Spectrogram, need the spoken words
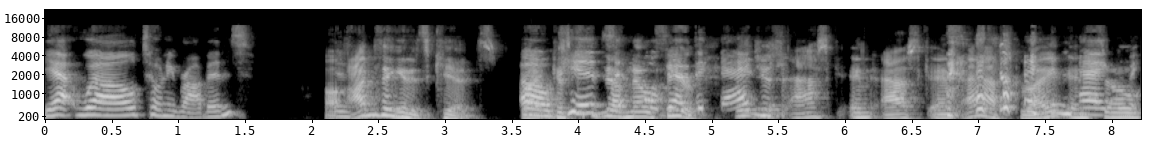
Yeah, well, Tony Robbins. Uh, I'm thinking it's kids. Right? Oh, kids, kids have no oh, fear. they, they just ask and ask and ask, right? and so me.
